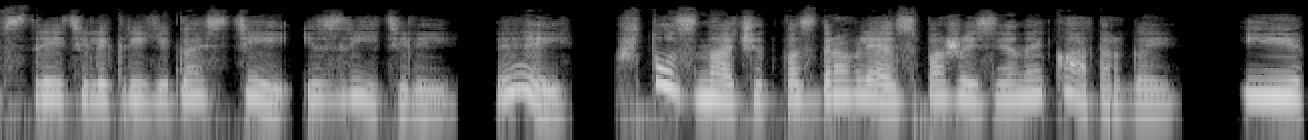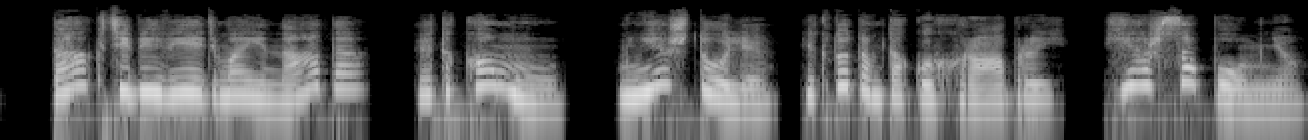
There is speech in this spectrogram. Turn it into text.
встретили крики гостей и зрителей. «Эй, что значит «поздравляю с пожизненной каторгой»? И «так тебе, ведьма, и надо»? Это кому? Мне, что ли? И кто там такой храбрый? Я ж запомню.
